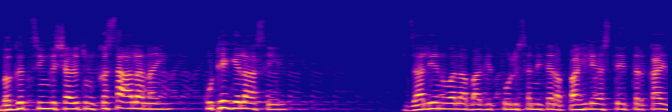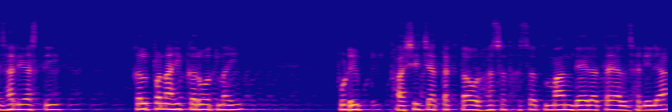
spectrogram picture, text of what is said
भगतसिंग शाळेतून कसा आला नाही कुठे गेला असेल? जालियनवाला बागेत पोलिसांनी त्याला पाहिले असते तर काय झाले असते? कल्पनाही करवत नाही. पुढे फाशीच्या तख्तावर हसत हसत मान द्यायला तयार झालेल्या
